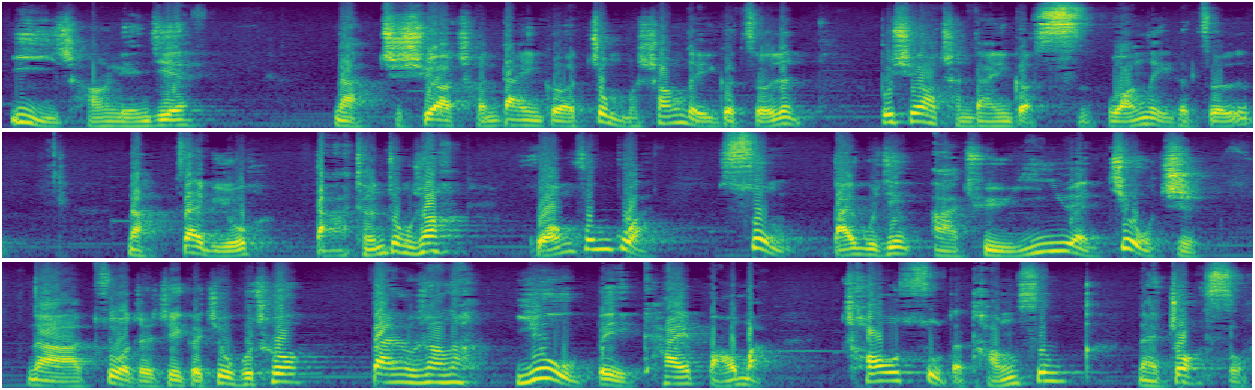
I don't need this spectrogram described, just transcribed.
异常连接。那只需要承担一个重伤的一个责任，不需要承担一个死亡的一个责任。那再比如打成重伤，黄风怪送白骨精啊去医院救治，那坐着这个救护车，半路上呢又被开宝马超速的唐僧来撞死了，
